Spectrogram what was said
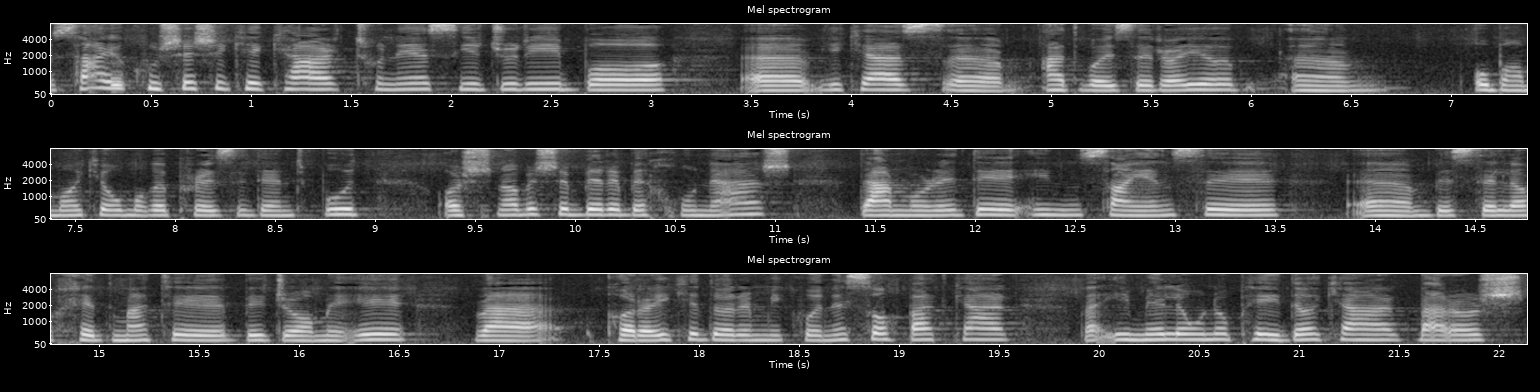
سعی و کوششی که کرد تونست یه جوری با یکی از ادوایزرهای اوباما که اون موقع پرزیدنت بود آشنا بشه بره به خونش در مورد این ساینس به اصطلاح خدمت به جامعه و کارایی که داره می‌کنه صحبت کرد و ایمیل اونو پیدا کرد براش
